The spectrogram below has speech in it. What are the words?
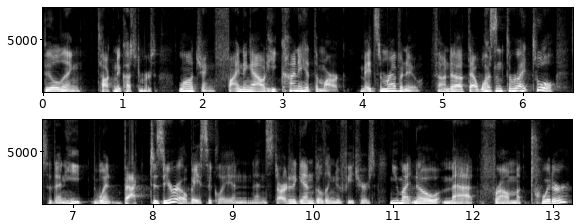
building, talking to customers, launching, finding out he kind of hit the mark, made some revenue, found out that wasn't the right tool. So then he went back to zero basically and, and started again building new features. You might know Matt from Twitter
